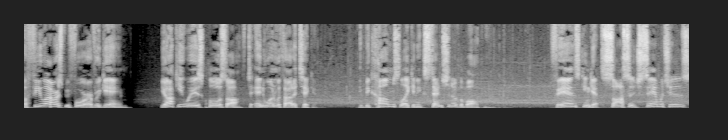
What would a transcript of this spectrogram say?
A few hours before every game, Yawkey Way is closed off to anyone without a ticket. It becomes like an extension of the ballpark. Fans can get sausage sandwiches,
